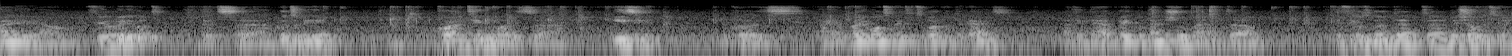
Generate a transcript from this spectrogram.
I um, feel really good. It's uh, good to be here. Quarantine was uh, easy because I am very motivated to work with the guys. I think they have great potential and um, it feels good that uh, they showed it today.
